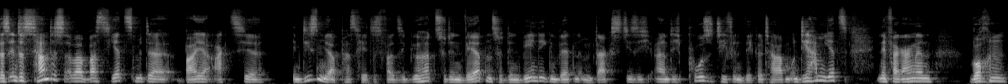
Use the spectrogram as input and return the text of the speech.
Das Interessante ist aber, was jetzt mit der Bayer-Aktie in diesem Jahr passiert ist, weil sie gehört zu den Werten, zu den wenigen Werten im DAX, die sich eigentlich positiv entwickelt haben. Und die haben jetzt in den vergangenen Wochen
